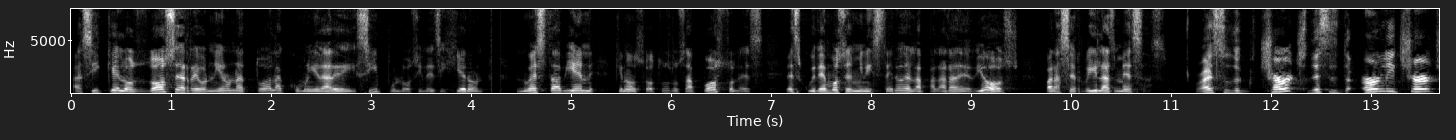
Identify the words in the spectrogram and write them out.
Así que los dos se reunieron a toda la comunidad de discípulos y les dijeron, no está bien que nosotros los apóstoles descuidemos el ministerio de la palabra de Dios para servir las mesas. Right? So the church, this is the early church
